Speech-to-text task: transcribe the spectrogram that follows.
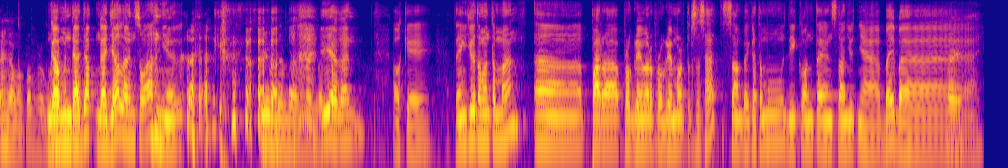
Eh nggak apa-apa bro. Gua nggak happy. mendadak nggak jalan soalnya. Iya bener bener bener. iya kan? Oke. Thank you teman-teman. Eh, para programmer-programmer tersesat sampai ketemu di konten selanjutnya. Bye bye, Bye.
